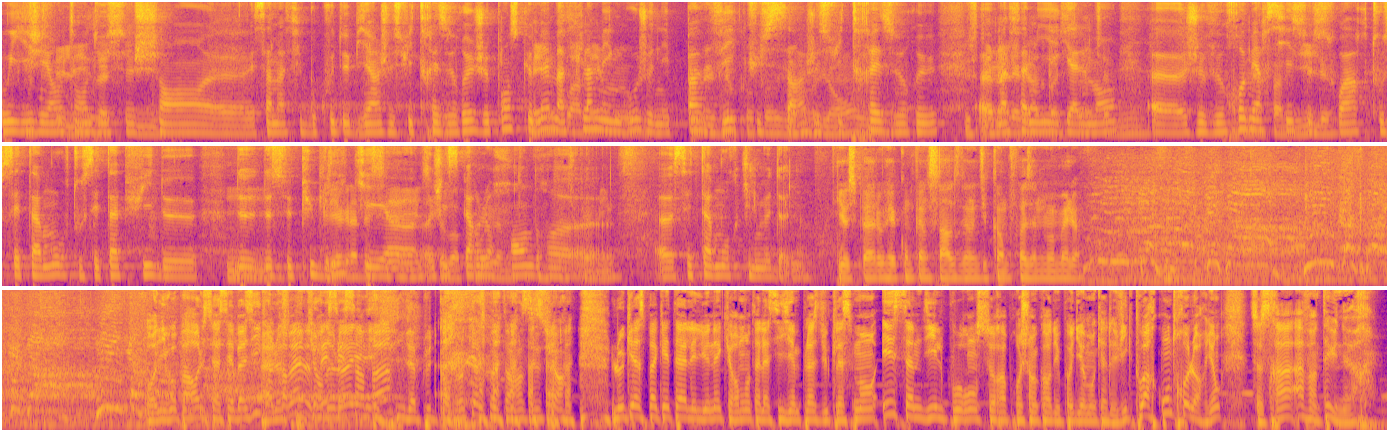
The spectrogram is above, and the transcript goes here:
Oui, j'ai entendu ce chant, euh, ça m'a fait beaucoup de bien, je suis très heureux. Je pense que même à Flamengo, je n'ai pas vécu ça, je suis très heureux, euh, ma famille également. Euh, je veux remercier ce soir tout cet amour, tout cet appui de, de, de ce public et j'espère leur rendre cet amour qu'ils me donnent. E eu espero recompensá-los dentro de campo fazendo meu melhor. Au niveau parole, c'est assez basique Ah, hein, le quand même, mais c'est sympa. il a plus de corps ce matin, hein, c'est sûr. Lucas Paqueta, les Lyonnais qui remontent à la sixième place du classement et samedi ils pourront se rapprocher encore du podium en cas de victoire contre l'Orient. Ce sera à 21h.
